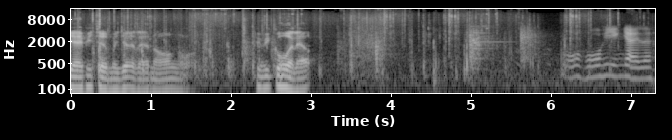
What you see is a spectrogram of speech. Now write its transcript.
แย่ๆพี่เจอมาเยอะแล้วน้อง พี่ไม่กลัวแล้ว โอ้โห ยิงใหญ่เลย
